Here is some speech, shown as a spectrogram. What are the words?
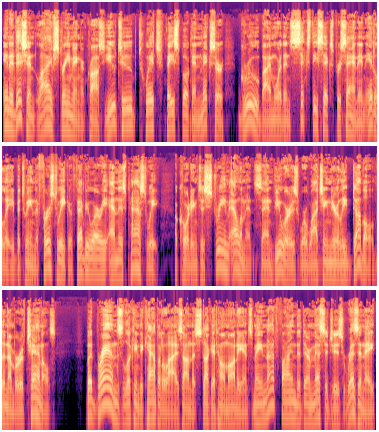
In addition, live streaming across YouTube, Twitch, Facebook, and Mixer grew by more than 66% in Italy between the first week of February and this past week, according to Stream Elements, and viewers were watching nearly double the number of channels. But brands looking to capitalize on the stuck at home audience may not find that their messages resonate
